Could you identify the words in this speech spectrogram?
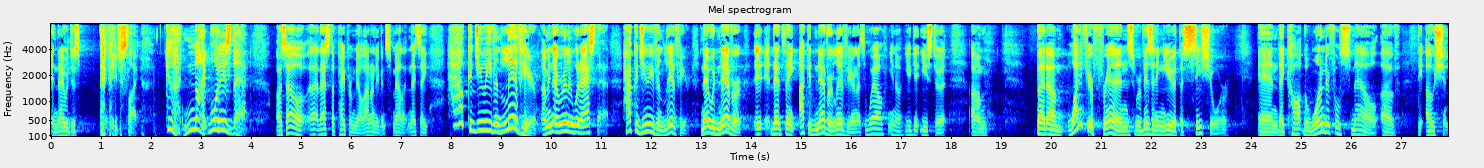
and they would just be just like, Good night, what is that? I say, Oh, that's the paper mill. I don't even smell it. And they say, How could you even live here? I mean, they really would ask that. How could you even live here? And they would never, they'd think, I could never live here. And I said, Well, you know, you get used to it. Um, but um, what if your friends were visiting you at the seashore and they caught the wonderful smell of the ocean?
